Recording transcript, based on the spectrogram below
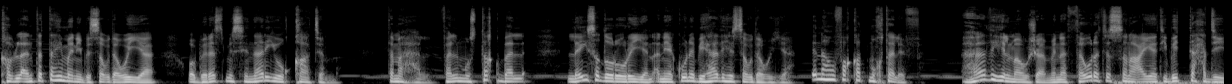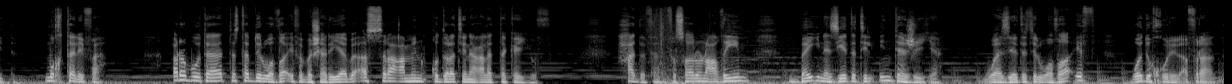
قبل أن تتهمني بالسوداوية وبرسم سيناريو قاتم تمهل فالمستقبل ليس ضروريا أن يكون بهذه السوداوية إنه فقط مختلف هذه الموجة من الثورة الصناعية بالتحديد مختلفة الروبوتات تستبدل وظائف بشرية بأسرع من قدرتنا على التكيف حدث انفصال عظيم بين زيادة الإنتاجية وزيادة الوظائف ودخول الأفراد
